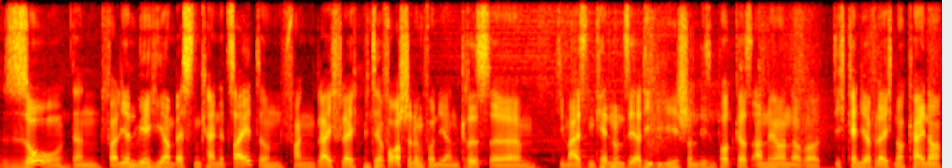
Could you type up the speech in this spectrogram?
So, dann verlieren wir hier am besten keine Zeit und fangen gleich vielleicht mit der Vorstellung von dir an, Chris. Ähm, die meisten kennen uns ja, die, die schon diesen Podcast anhören, aber dich kennt ja vielleicht noch keiner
